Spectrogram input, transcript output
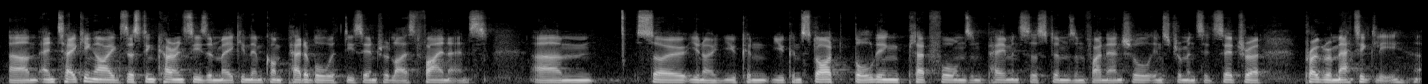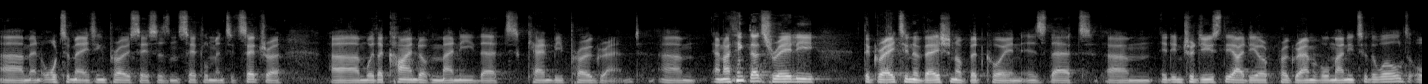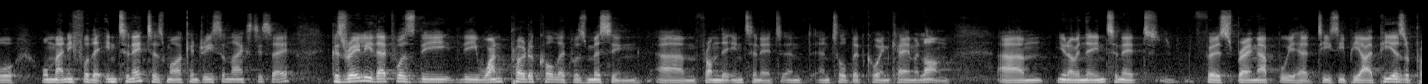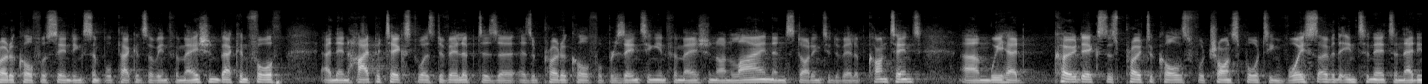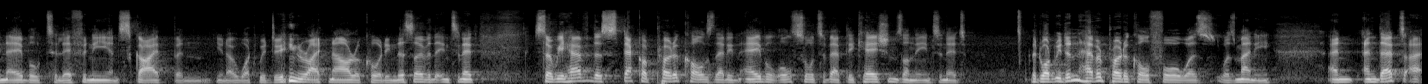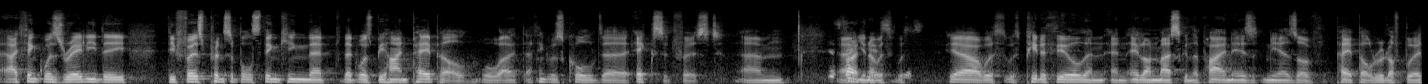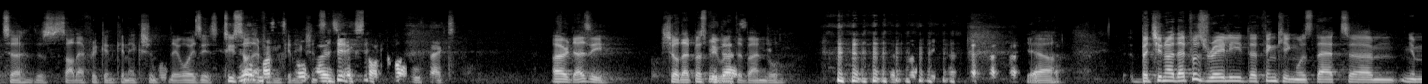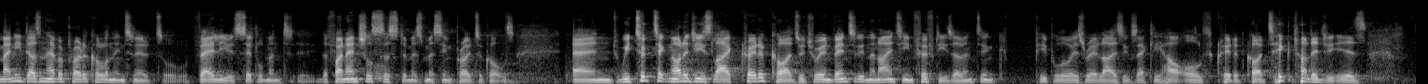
Um, and taking our existing currencies and making them compatible with decentralized finance. Um, so you know you can you can start building platforms and payment systems and financial instruments, etc., programmatically um, and automating processes and settlements, etc., um, with a kind of money that can be programmed. Um, and I think that's really the great innovation of Bitcoin is that um, it introduced the idea of programmable money to the world, or or money for the internet, as Marc Andreessen likes to say, because really that was the the one protocol that was missing um, from the internet and, until Bitcoin came along. Um, you know, in the internet first sprang up, we had TCP/IP as a protocol for sending simple packets of information back and forth, and then hypertext was developed as a as a protocol for presenting information online and starting to develop content. Um, we had codecs as protocols for transporting voice over the internet, and that enabled telephony and Skype, and you know what we're doing right now, recording this over the internet. So we have this stack of protocols that enable all sorts of applications on the internet. But what we didn't have a protocol for was was money and and that I, I think was really the the first principles thinking that, that was behind PayPal, or I, think it was called uh, X at first. Um, uh, right, you know, yes, with, with yes. yeah, with, with Peter Thiel and, and Elon Musk and the pioneers of PayPal, Roelof Botha, there's a South African connection. There always is. Two South Elon African Musk connections. owns X.com, in fact. oh, does he? Sure, that must be He worth does. a bundle. yeah. But you know that was really the thinking was that um, you know, money doesn't have a protocol on the internet or value settlement. The financial system is missing protocols, and we took technologies like credit cards, which were invented in the 1950s. I don't think people always realize exactly how old credit card technology is.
